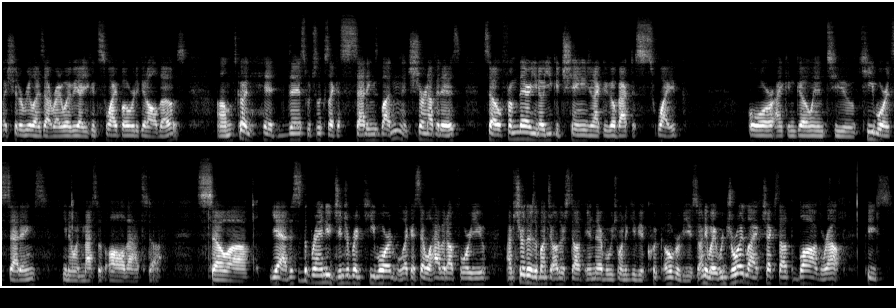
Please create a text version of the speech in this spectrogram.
I should have realized that right away. But yeah, you can swipe over to get all those. Um, let's go ahead and hit this, which looks like a settings button. And sure enough, it is. So from there, you know, you could change and I could go back to swipe or I can go into keyboard settings, you know, and mess with all that stuff. So uh, yeah, this is the brand new Gingerbread keyboard. Like I said, we'll have it up for you. I'm sure there's a bunch of other stuff in there, but we just want to give you a quick overview. So anyway, we're Droid Life. Check us out the blog. We're out. Peace.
